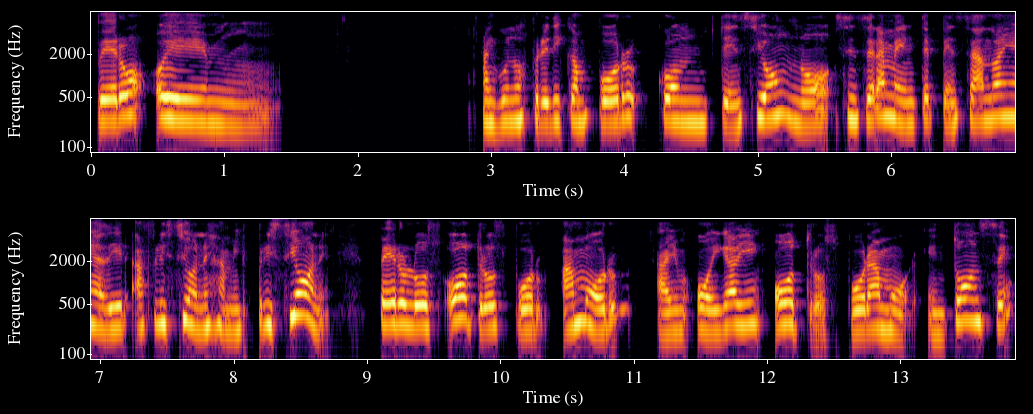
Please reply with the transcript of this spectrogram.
pero em, algunos predican por contención, no sinceramente, pensando añadir aflicciones a mis prisiones, pero los otros por amor, oiga bien, otros por amor. Entonces,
